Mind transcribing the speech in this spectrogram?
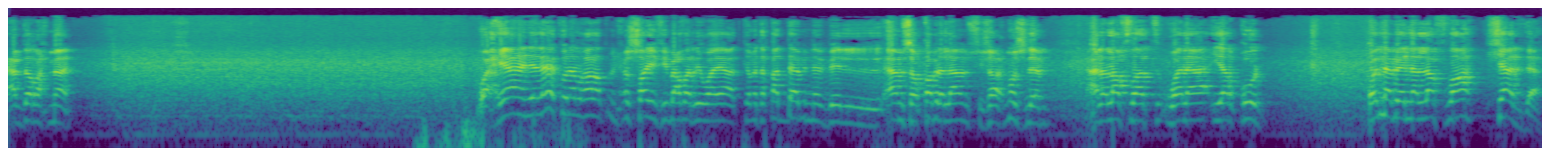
عبد الرحمن. وأحيانا لا يكون الغلط من حسين في بعض الروايات كما تقدم بالأمس أو قبل الأمس في شرح مسلم على لفظة ولا يرقون. قلنا بأن اللفظة شاذة.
